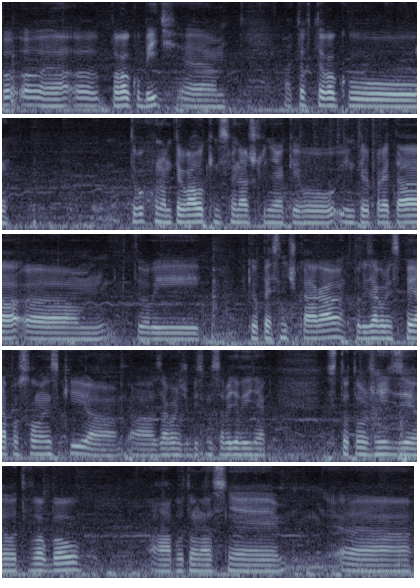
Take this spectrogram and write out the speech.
po, uh, po roku byť. Uh, a tohto roku trochu nám trvalo, kým sme našli nejakého interpreta, um, ktorý, takého pesničkára, ktorý zároveň speja po slovensky a, a zároveň, že by sme sa vedeli nejak stotožniť s jeho tvorbou. A potom vlastne uh,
